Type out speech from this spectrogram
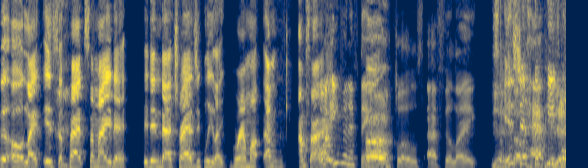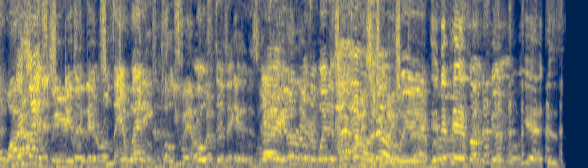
oh, like it's a pat somebody that they didn't die tragically, like grandma. I'm I'm sorry. Or like, even if they Uh, are close, I feel like Yeah. It's stuff just the people Yeah. watching that you do at funerals and weddings. Close You family roasting members, and it was niggas. Yeah. Yeah, funerals and weddings. It's some funny don't know. situations that happen. it depends on the funeral, yeah, because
